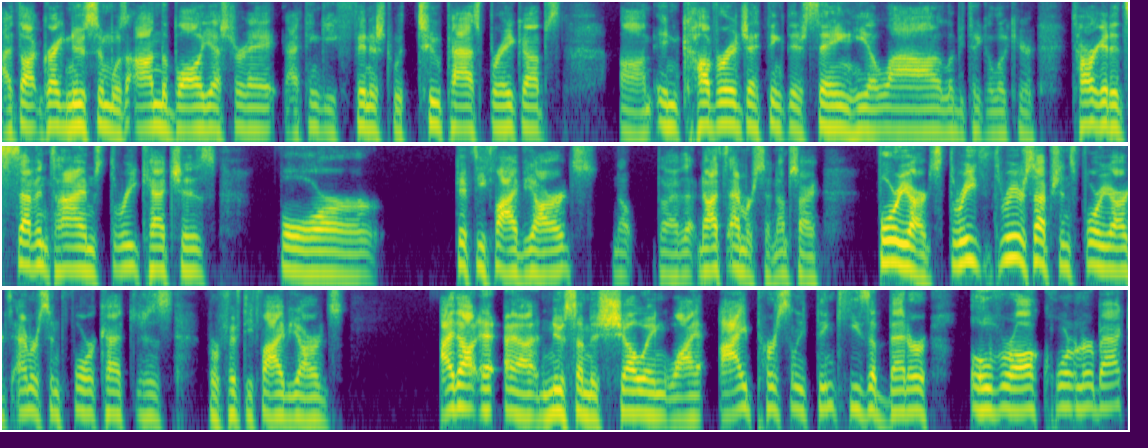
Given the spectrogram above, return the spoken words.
I thought Greg Newsome was on the ball yesterday. I think he finished with two pass breakups. Um, in coverage, I think they're saying he allowed, let me take a look here, targeted seven times, three catches for 55 yards. No, do I have that? No, it's Emerson. I'm sorry. Four yards, three, three receptions, four yards. Emerson, four catches for 55 yards. I thought uh, uh, Newsome is showing why I personally think he's a better overall cornerback.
